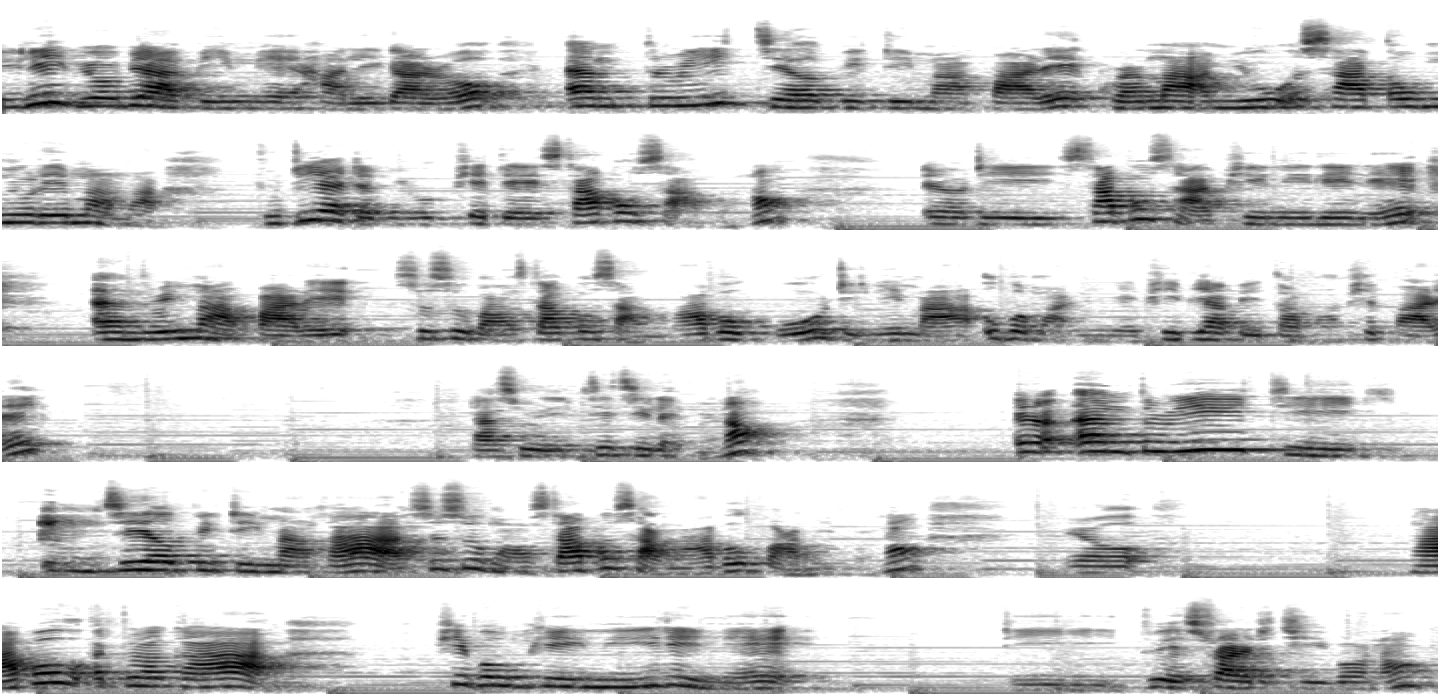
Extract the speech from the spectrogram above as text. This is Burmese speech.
ဒီနေ့ပြောပြပေးမယ့်ဟာလေးကတော့ M3 GLPT မှာပါတဲ့ grammar အမျိုးအစား၃မျိုးလေးမှာမှာဒုတိယတစ်မျိုးဖြစ်တဲ့စာပုတ်စာပေါ့နော်အဲ့တော့ဒီစာပုတ်စာဖြည့်နည်းလေးနဲ့ M3 မှာပါတဲ့စုစုပေါင်းစာပုတ်စာ၅ပုဒ်ကိုဒီနေ့မှာဥပမာအနေနဲ့ဖြည့်ပြပေးသွားမှာဖြစ်ပါတယ်ဒါဆိုရင်ကြည့်ကြည့်လိုက်မယ်နော်အဲ့တော့ M3 ဒီ GLPT မှာကစုစုပေါင်းစာပုတ်စာ၅ပုဒ်ပါမယ်ပေါ့နော်အဲ့တော့၅ပုဒ်အတွက်က ဖြည့်ပုံဖြည့်နည်းတွေနဲ့ဒီသူ့ရဲ့ strategy ပေါ့နော်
